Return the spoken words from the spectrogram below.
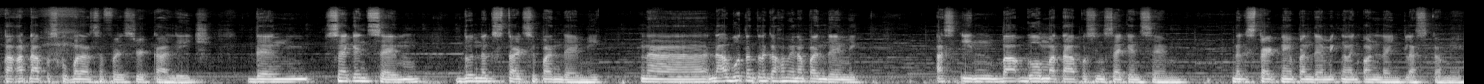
Kakatapos ko pa lang sa first year college. Then, second sem, doon nag-start si pandemic. Na naabutan talaga kami ng pandemic. As in, bago matapos yung second sem, nag-start na yung pandemic na nag-online class kami.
